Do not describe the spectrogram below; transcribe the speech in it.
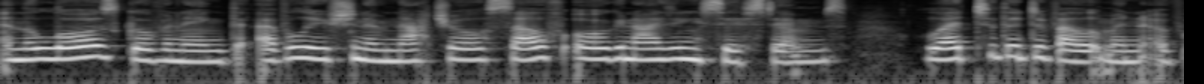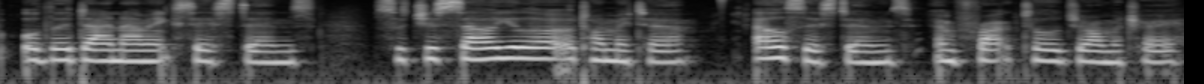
and the laws governing the evolution of natural self organizing systems led to the development of other dynamic systems, such as cellular automata, L systems, and fractal geometry.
